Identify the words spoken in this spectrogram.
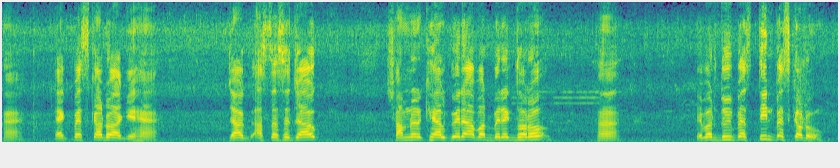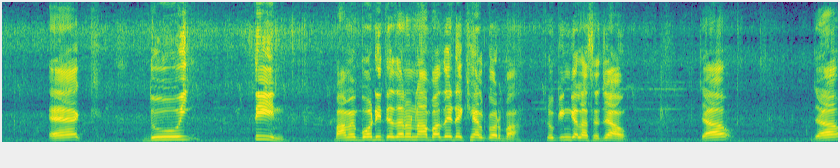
হ্যাঁ এক প্যাচ কাটো আগে হ্যাঁ। যাও, আস্তে আস্তে যাও। সামনের খেয়াল করে আবার ব্রেক ধরো। হ্যাঁ এবার দুই প্যাচ তিন প্যাচ কাটো। এক, দুই, তিন। বামে বডিতে যেন না বাজে এটা খেয়াল করবা। লুকিং গ্লাসে যাও। যাও যাও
